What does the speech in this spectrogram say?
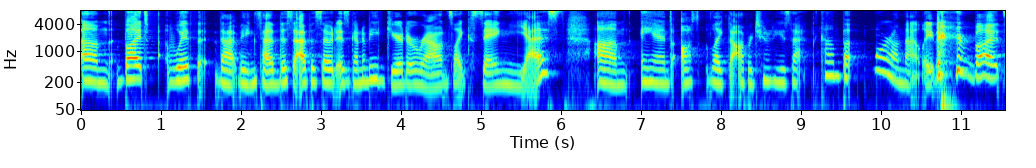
Um, but with that being said, this episode is going to be geared around like saying yes, um, and also like the opportunities that come, but more on that later. but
